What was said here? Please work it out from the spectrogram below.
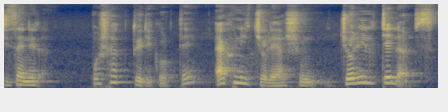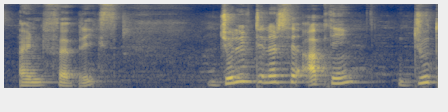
ডিজাইনের পোশাক তৈরি করতে এখনই চলে আসুন Jalil tailors and fabrics. Jalil টেলার্সে আপনি দ্রুত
